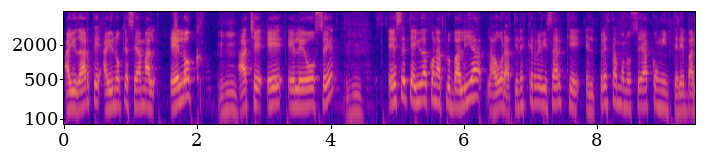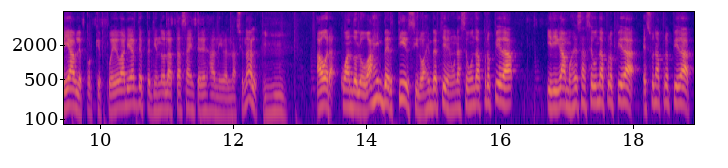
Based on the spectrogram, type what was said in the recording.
ayudarte. Hay uno que se llama el ELOC, E H-E-L-O-C. Ese te ayuda con la plusvalía. Ahora, tienes que revisar que el préstamo no sea con interés variable, porque puede variar dependiendo de la tasa de interés a nivel nacional. Ahora, cuando lo vas a invertir, si lo vas a invertir en una segunda propiedad, y digamos, esa segunda propiedad es una propiedad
